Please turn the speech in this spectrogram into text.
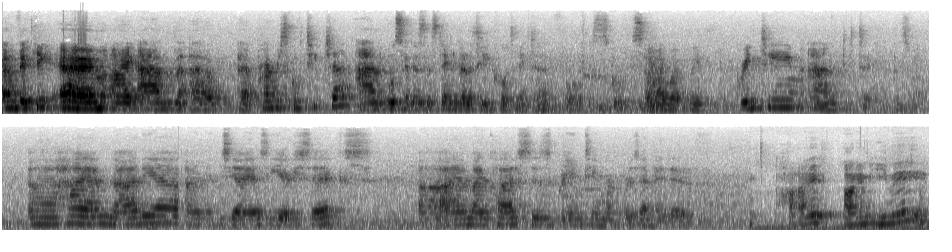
I'm Vicky. Um, I am a, a, primary school teacher and also the sustainability coordinator for the school. So I work with Green Team and DITO as well. Uh, hi, I'm Nadia. I'm in CIS Year 6. Uh, I am my class's Green Team representative. Hi, I'm Yi-Mei.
